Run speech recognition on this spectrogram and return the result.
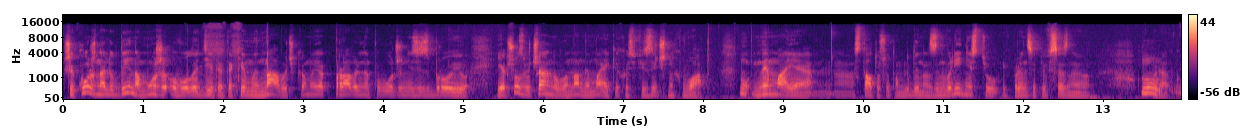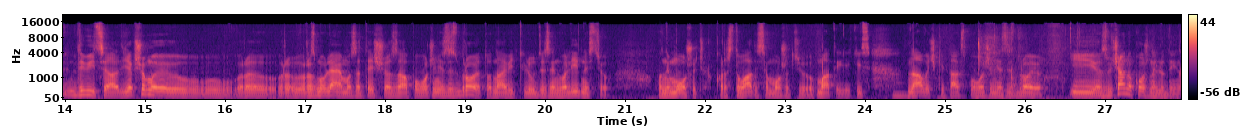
чи кожна людина може оволодіти такими навичками, як правильне поводження зі зброєю, якщо, звичайно, вона не має якихось фізичних вад? Ну, не має е, статусу там людина з інвалідністю, і в принципі все з нею. Ну, дивіться, якщо ми е, ро- розмовляємо за те, що за поводження зі зброєю, то навіть люди з інвалідністю вони можуть користуватися, можуть мати якісь навички так, з поводження зі зброєю. І, звичайно, кожна людина.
